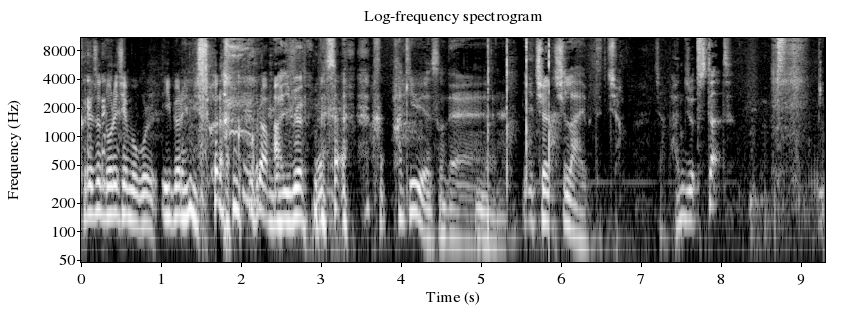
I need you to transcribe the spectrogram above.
그래서 노래 제목을 이별의 미소라는 곡을 한번 아 이별. 하기 위해서. 네. 이치현 씨 라이브 듣죠. 자 반주 스타트. 내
